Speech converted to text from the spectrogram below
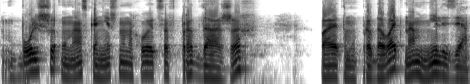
больше у нас, конечно, находится в продажах поэтому продавать нам нельзя.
